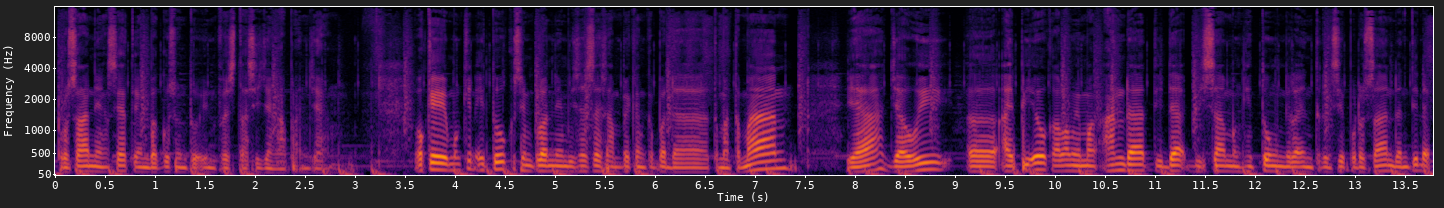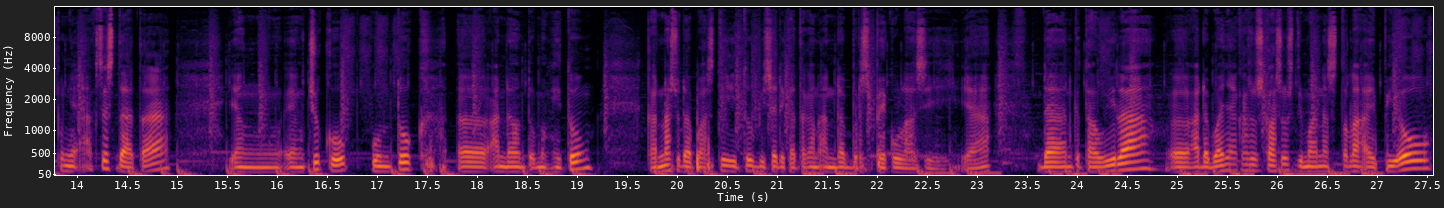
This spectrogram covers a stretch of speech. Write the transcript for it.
perusahaan yang sehat yang bagus untuk investasi jangka panjang. Oke, mungkin itu kesimpulan yang bisa saya sampaikan kepada teman-teman ya jauhi uh, eh, IPO kalau memang Anda tidak bisa menghitung nilai intrinsik perusahaan dan tidak punya akses data yang yang cukup untuk uh, Anda untuk menghitung karena sudah pasti itu bisa dikatakan Anda berspekulasi ya. Dan ketahuilah uh, ada banyak kasus-kasus di mana setelah IPO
